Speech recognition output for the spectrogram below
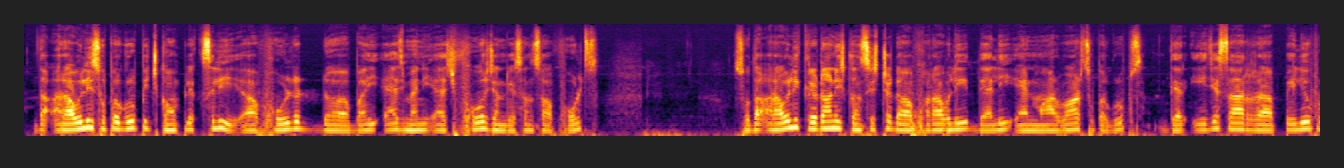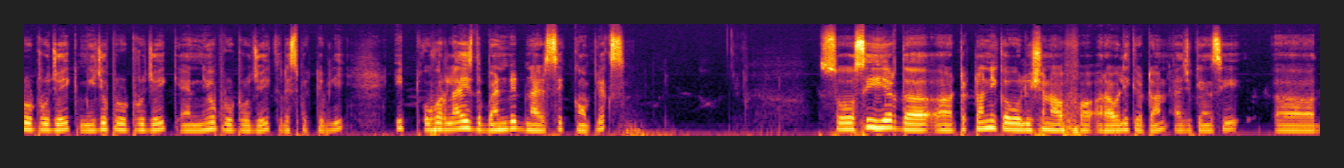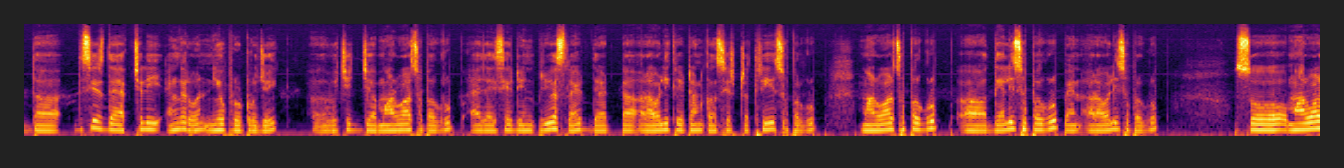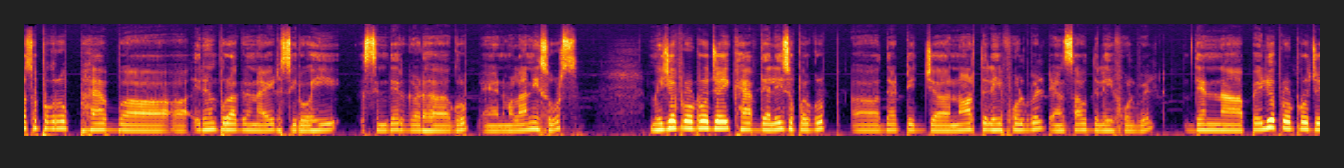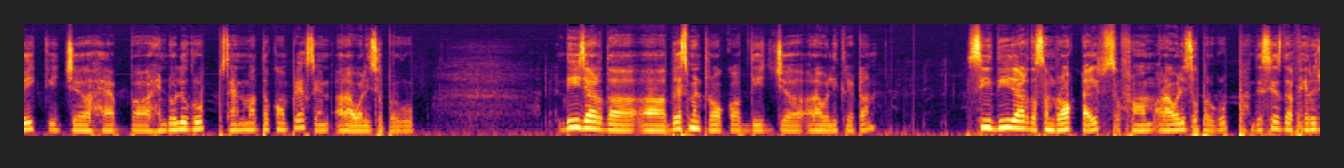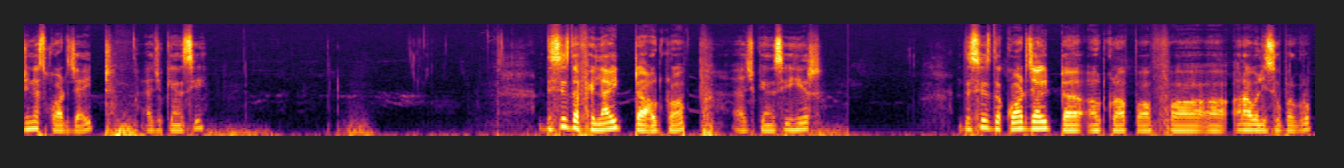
The Aravalli supergroup is complexly uh, folded uh, by as many as four generations of folds. So the Aravalli Craton is consisted of Aravalli, Delhi and Marwar supergroups. Their ages are uh, Paleoproterozoic, Mesoproterozoic and Neoproterozoic respectively. It overlies the banded Gneissic complex. So see here the uh, tectonic evolution of uh, Aravalli Craton. As you can see, uh, the this is the actually younger one, Neoproterozoic, which is uh, Marwar supergroup. As I said in previous slide, that uh, Aravalli consists of three supergroup: Marwar supergroup, uh, Delhi supergroup, and Aravalli supergroup. So Marwar supergroup have uh, uh, Erinpura granite, Sirohi, Sindergarh group, and Malani source. Mesoproterozoic have Delhi supergroup uh, that is uh, North Delhi fold belt and South Delhi fold belt. Then uh, Paleoproterozoic is uh, have uh, group, Sandmata complex, and Aravalli supergroup. These are the uh, basement rock of the uh, Aravalli Craton. See, these are the some rock types from Aravalli supergroup. This is the ferruginous quartzite, as you can see. This is the phyllite uh, outcrop, as you can see here. This is the quartzite outcrop of uh, Aravalli supergroup.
